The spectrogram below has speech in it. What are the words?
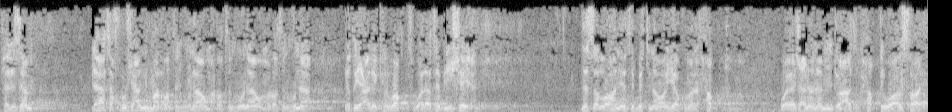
فالزمه لا تخرج عنه مرة هنا ومرة هنا ومرة هنا يضيع عليك الوقت ولا تبني شيئا. نسأل الله أن يثبتنا وإياكم على الحق ويجعلنا من دعاة الحق وأنصاره.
